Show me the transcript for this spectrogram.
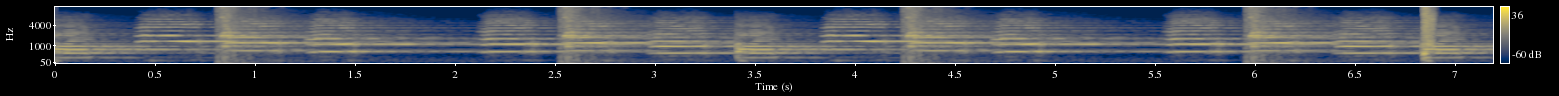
Thank you.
